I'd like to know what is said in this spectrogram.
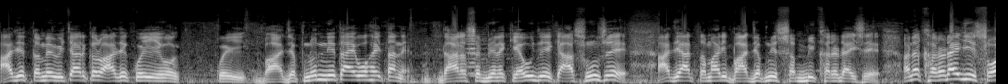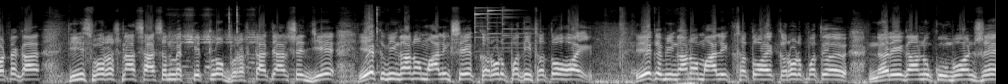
આજે તમે વિચાર કરો, આજે કોઈ એવો કોઈ ભાજપનો જ નેતા આવ્યો હોય તને. ધારાસભ્યને કહેવું જોઈએ કે આ શું છે? આજે આ તમારી ભાજપની સબ્બી ખરડાઈ છે. અને ખરડાઈજી સો ટકા ત્રીસ વર્ષના શાસનમાં કેટલો ભ્રષ્ટાચાર છે? જે એક વીઘાનો માલિક છે, એ કરોડપતિ થતો હોય. એક વીઘાનો માલિક થતો હોય, કરોડપતિ નરેગાનું કુંભોન છે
